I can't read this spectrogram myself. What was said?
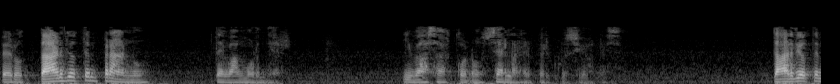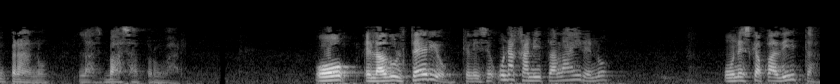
pero tarde o temprano te va a morder y vas a conocer las repercusiones. Tarde o temprano las vas a probar. O el adulterio, que le dicen una canita al aire, ¿no? Una escapadita.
